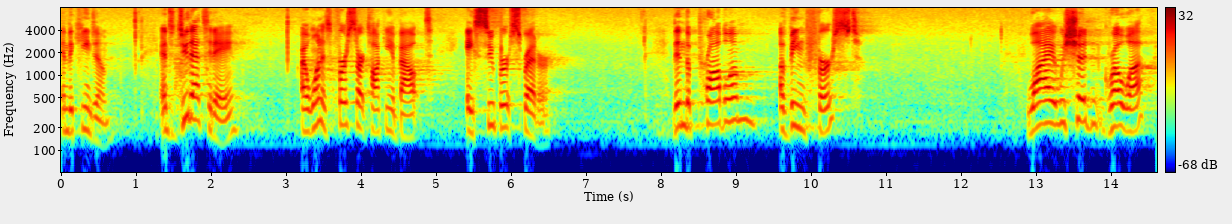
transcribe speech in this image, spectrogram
in the kingdom? And to do that today, I want to first start talking about a super spreader then the problem of being first, why we shouldn't grow up,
